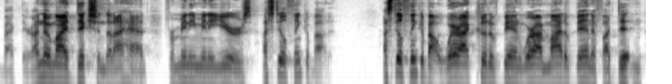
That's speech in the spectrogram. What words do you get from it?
back there. I know my addiction that I had for many, many years, I still think about it. I still think about where I could have been, where I might have been if I didn't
